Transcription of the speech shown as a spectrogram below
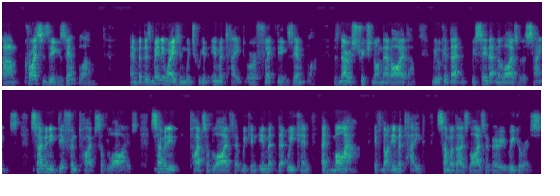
um, Christ is the exemplar, and but there's many ways in which we can imitate or reflect the exemplar. There's no restriction on that either. We look at that, we see that in the lives of the saints. So many different types of lives, so many types of lives that we can imitate, that we can admire, if not imitate. Some of those lives are very rigorous,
